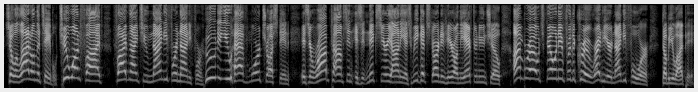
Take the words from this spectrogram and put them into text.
So a lot on the table. 215 592 9494. Who do you have more trust in? Is it Rob Thomson? Is it Nick Sirianni? As we get started here on the afternoon show, I'm Broads filling in for the crew right here, 94 WIP.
